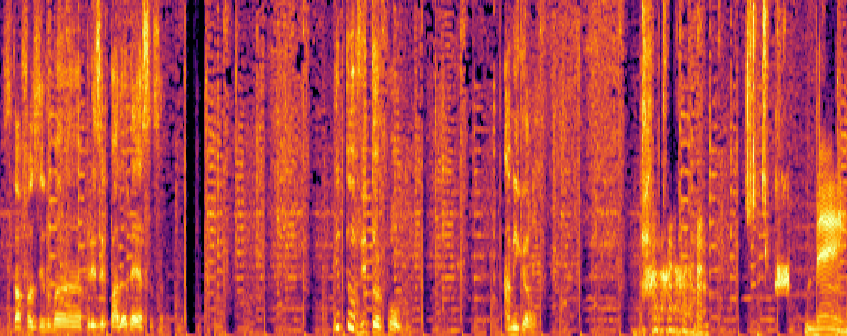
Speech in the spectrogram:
está fazendo uma presepada dessa, sabe? E tu, Vitor Poldo? Amigão. Bem,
